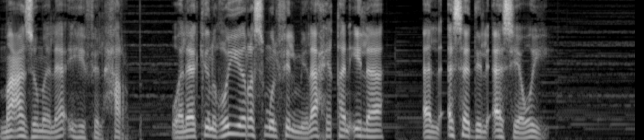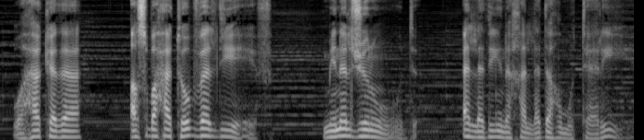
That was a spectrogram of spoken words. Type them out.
مع زملائه في الحرب ولكن غير اسم الفيلم لاحقا إلى الأسد الآسيوي. وهكذا أصبح توب فالدييف من الجنود الذين خلدهم التاريخ.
